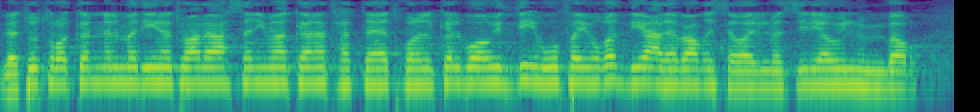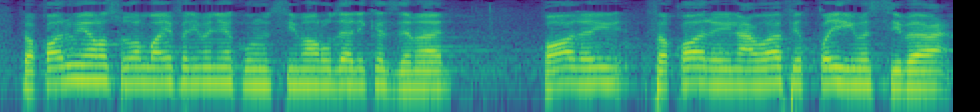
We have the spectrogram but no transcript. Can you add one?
لتتركن المدينة على أحسن ما كانت حتى يدخل الكلب أو الذئب فيغذي على بعض سوار المسجد أو المنبر فقالوا يا رسول الله فلمن يكون الثمار ذلك الزمان؟ قال فقال للعواف الطير والسباع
